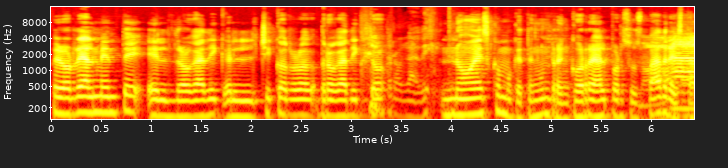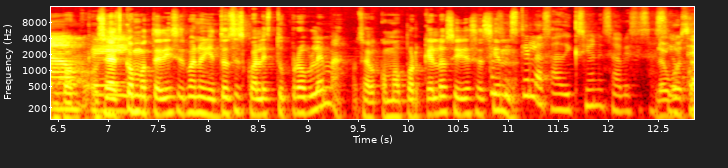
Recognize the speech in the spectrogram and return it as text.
pero realmente el drogadic, el chico dro- drogadicto Drogadicto. no es como que tenga un rencor real por sus No. padres Ah, tampoco. O sea, es como te dices, bueno, y entonces ¿cuál es tu problema? O sea, como por qué lo sigues Pues haciendo. es que las adicciones a veces así Luego. Eso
